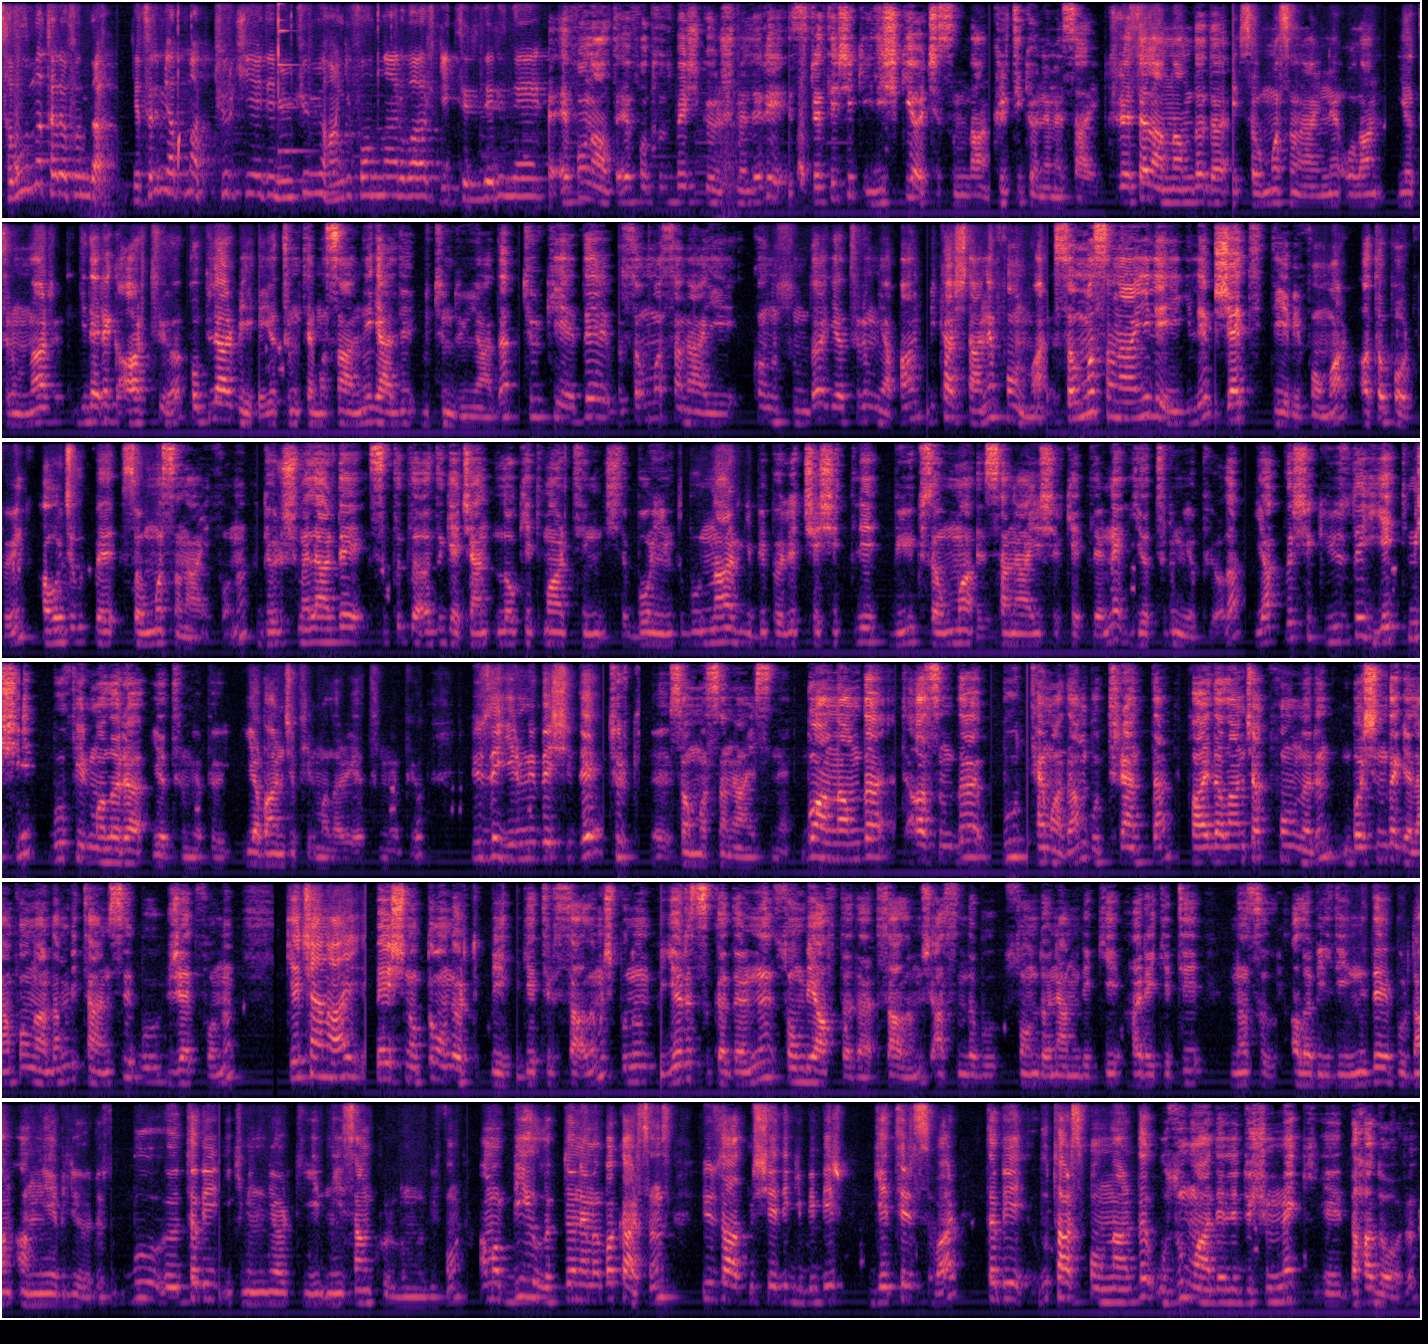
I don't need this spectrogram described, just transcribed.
savunma tarafında yatırım yapmak Türkiye'de mümkün mü? Hangi fonlar var? Getirileri ne? F-16, F-35 görüşmeleri stratejik ilişki açısından kritik öneme sahip. Küresel anlamda da savunma sanayine olan yatırımlar giderek artıyor. Popüler bir yatırım teması haline geldi bütün dünyada. Türkiye'de savunma sanayi konusunda yatırım yapan birkaç tane fon var. Savunma sanayi ile ilgili JET diye bir fon var. Ata Portföy'ün Havacılık ve Savunma Sanayi Fonu. Görüşmelerde sıklıkla adı geçen Lockheed Martin, işte Boeing bunlar gibi böyle çeşitli büyük savunma sanayi şirketlerine yatırım yapıyorlar. Yaklaşık %70'i bu firmalara yatırım yapıyor. Yabancı firmalara yatırım yapıyor. %25'i de Türk e, savunma sanayisine. Bu anlamda aslında bu temadan, bu trendten faydalanacak fonların başında gelen fonlardan bir tanesi bu JET fonu. Geçen ay 5.14'lük bir getiri sağlamış. Bunun yarısı kadarını son bir haftada sağlamış. Aslında bu son dönemdeki hareketi nasıl alabildiğini de buradan anlayabiliyoruz. Bu e, tabii 2004 Nisan kurulumlu bir fon ama bir yıllık döneme bakarsanız %67 gibi bir getirisi var. Tabii bu tarz fonlarda uzun vadeli düşünmek e, daha doğru.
